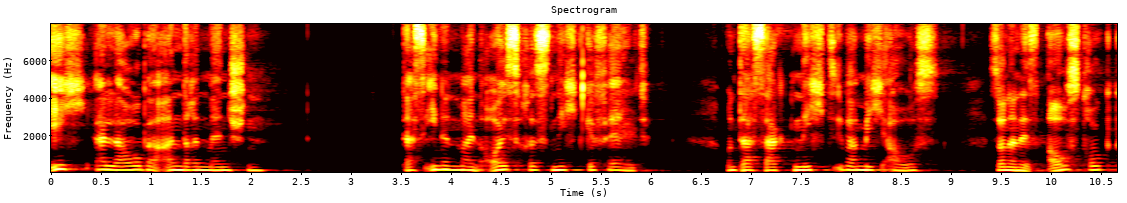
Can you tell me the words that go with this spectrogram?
Ich erlaube anderen Menschen, dass ihnen mein Äußeres nicht gefällt. Und das sagt nichts über mich aus, sondern ist Ausdruck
